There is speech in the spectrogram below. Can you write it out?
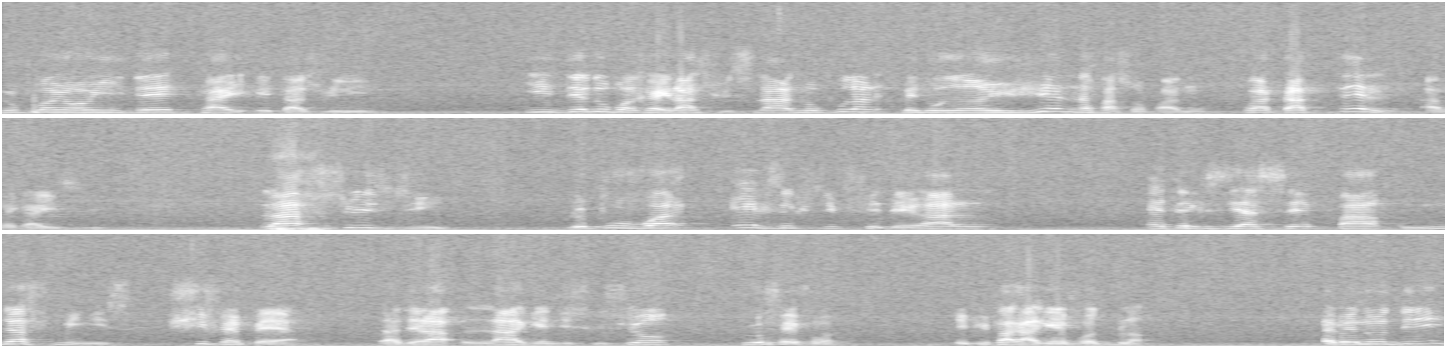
nous prenons une idée qu'aille États-Unis. Idée nous prenons qu'aille la Suisse là, nous prenons, mais nous ranger de la façon pas nous, pour adapter avec Haïti. La Suisse dit, le pouvoir exécutif fédéral est exercé par neuf ministres, chiffre impair. C'est-à-dire là, là, il y a une discussion pour faire vote. Et puis, pas qu'il y a un vote blanc. Eh bien, nous dit,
